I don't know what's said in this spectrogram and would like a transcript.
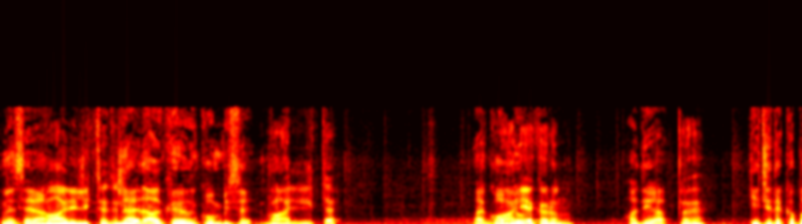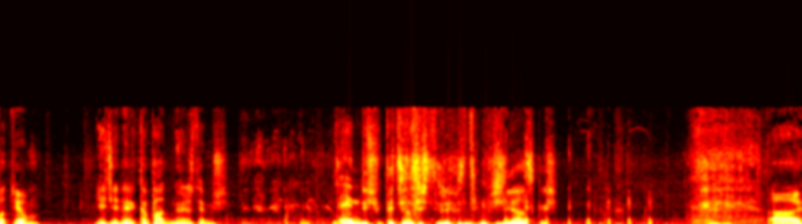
Mesela Valiliktedir. nerede Ankara'nın kombisi? Valilikte. Ha, kombi- Vali yakar onu. Hadi ya. Tabii. Gece de kapatıyor mu? Geceleri kapatmıyoruz demiş. en düşükte çalıştırıyoruz demiş yaz kış. Ay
